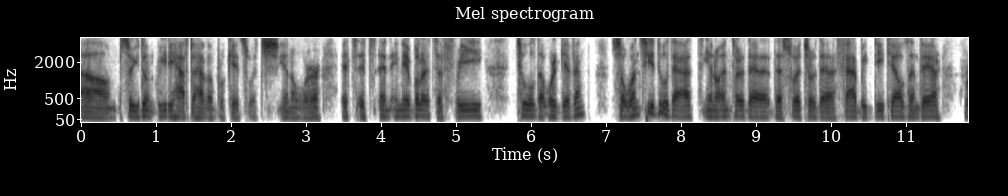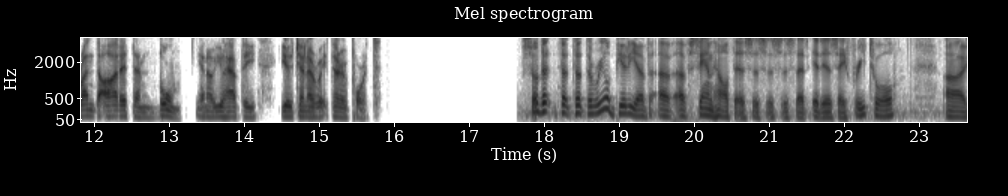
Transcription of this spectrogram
Um, so you don't really have to have a Brocade switch, you know, where it's it's an enabler, it's a free tool that we're given. So once you do that, you know, enter the the switch or the fabric details in there, run the audit, and boom, you know, you have the you generate the report. So the, the, the, the real beauty of, of, of SAN Health is, is, is, is that it is a free tool. Uh,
